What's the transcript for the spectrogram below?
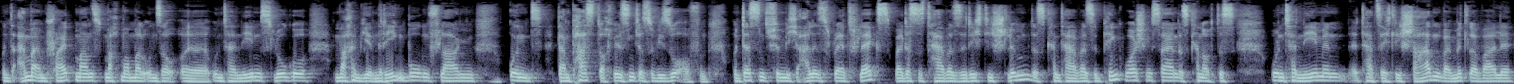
Und einmal im Pride Month machen wir mal unser äh, Unternehmenslogo, machen wir in Regenbogenflaggen und dann passt doch, wir sind ja sowieso offen. Und das sind für mich alles Red Flags, weil das ist teilweise richtig schlimm. Das kann teilweise Pinkwashing sein, das kann auch das Unternehmen äh, tatsächlich schaden, weil mittlerweile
